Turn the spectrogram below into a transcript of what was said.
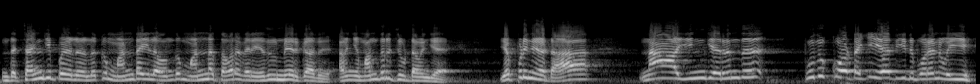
இந்த சங்கி பயல்களுக்கு மண்டையில் வந்து மண்ணை தவிர வேறு எதுவுமே இருக்காது. அவங்க மந்திரிச்சு விட்டவங்க. எப்படின்னு கேட்டால் நான் இங்கேருந்து புதுக்கோட்டைக்கு ஏற்றிக்கிட்டு போகிறேன்னு வை.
